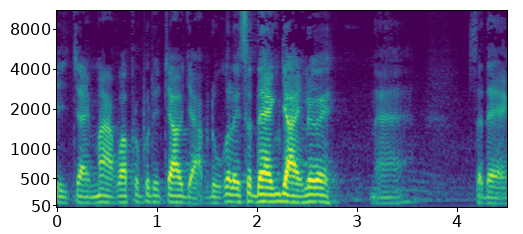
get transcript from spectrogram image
ดีใจมากว่าพระพุทธเจ้าอยากดูก็เลยแสดงใหญ่เลยนะแสดง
